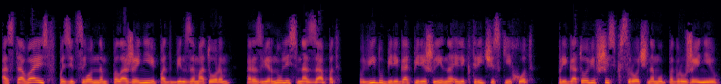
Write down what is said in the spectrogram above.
Оставаясь в позиционном положении под бензомотором, развернулись на запад. В виду берега перешли на электрический ход, приготовившись к срочному погружению.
